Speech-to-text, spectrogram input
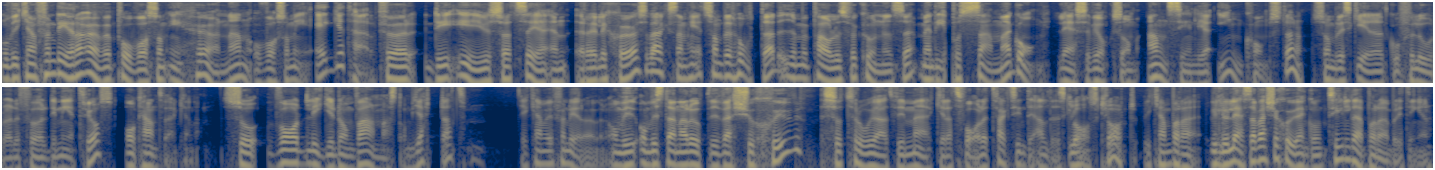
Och vi kan fundera över på vad som är hönan och vad som är ägget här. För det är ju så att säga en religiös verksamhet som blir hotad i och med Paulus förkunnelse, men det är på samma gång läser vi också om ansenliga inkomster som riskerar att gå förlorade för Demetrios och hantverkarna. Så vad ligger dem varmast om hjärtat? Det kan vi fundera över. Om vi, om vi stannar upp vid vers 27 så tror jag att vi märker att svaret faktiskt inte är alldeles glasklart. Vi kan bara... Vill du läsa vers 27 en gång till där bara, Brittinger?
